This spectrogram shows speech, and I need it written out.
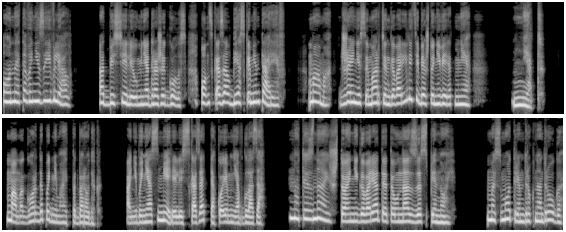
Он этого не заявлял. От бессилия у меня дрожит голос. Он сказал без комментариев. «Мама, Дженнис и Мартин говорили тебе, что не верят мне?» «Нет», Мама гордо поднимает подбородок. Они бы не осмелились сказать такое мне в глаза. Но ты знаешь, что они говорят это у нас за спиной. Мы смотрим друг на друга,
